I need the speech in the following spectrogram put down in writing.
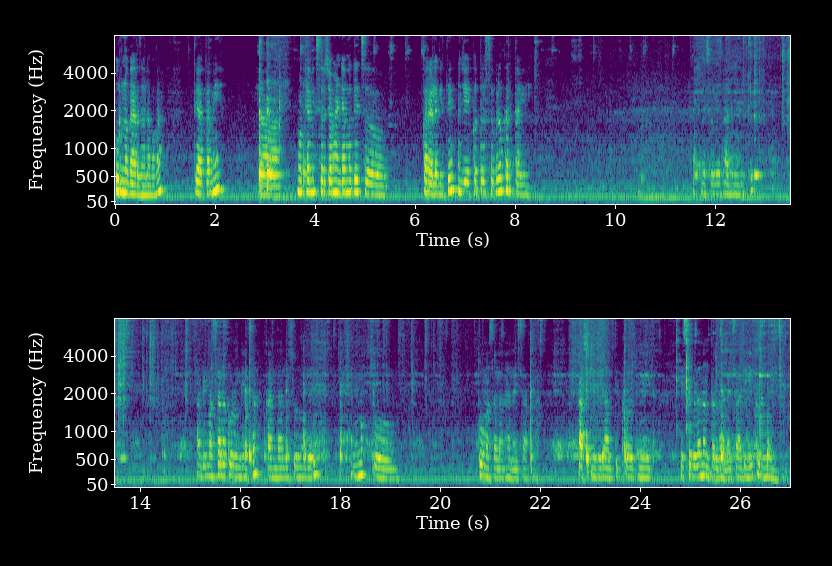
पूर्ण गार झाला बघा. ते आता मी या मोठ्या मिक्सरच्या भांड्यामध्येच करायला घेते. म्हणजे एकत्र सगळं करता येईल. मी सगळं घालून घेते. आधी मसाला करून घ्यायचा कांदा लसूण वगैरे. आणि मग तो तो मसाला घालायचा आपला. काश्मीरी लाल तिखट मीठ. हे सगळं नंतर घालायचं आधी हे करून घ्यायचं.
